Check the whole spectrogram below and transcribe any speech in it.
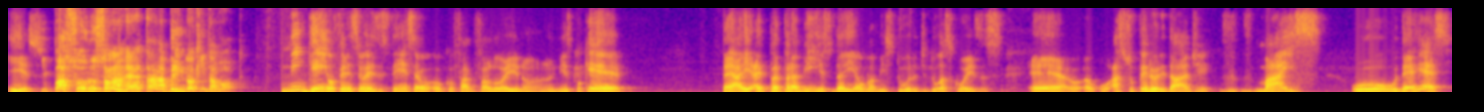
Isso. E passou o Russell na reta, abrindo a quinta volta. Ninguém ofereceu resistência, o, o que o Fábio falou aí no, no início, porque é, aí, aí para mim isso daí é uma mistura de duas coisas. É, a, a superioridade mais o, o, DRS.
